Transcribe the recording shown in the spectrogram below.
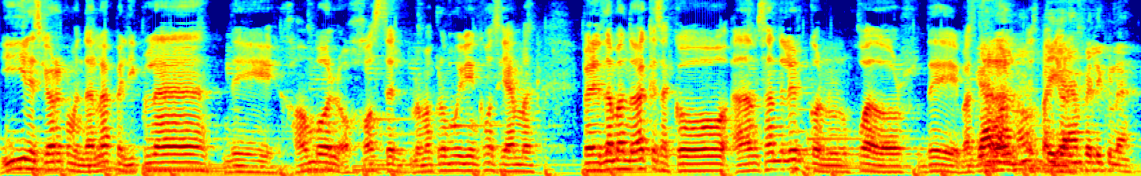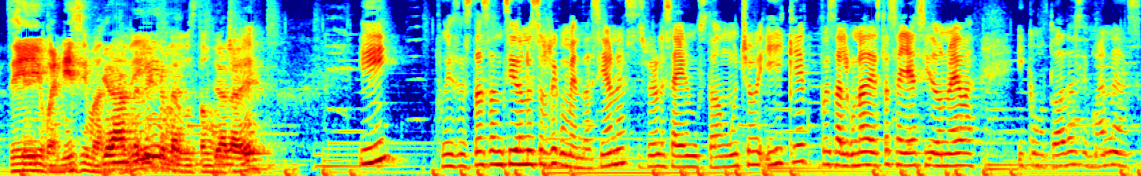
Y les quiero recomendar la película de Humble o Hostel, no me acuerdo muy bien cómo se llama. Pero es la más nueva que sacó Adam Sandler con un jugador de básquetbol Garra, ¿no? Qué español. gran película. Sí, buenísima. Gran A mí película. Me gustó Ya mucho, la. ¿eh? Y pues estas han sido nuestras recomendaciones. Espero les hayan gustado mucho y que pues alguna de estas haya sido nueva. Y como todas las semanas,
